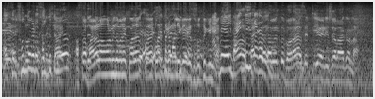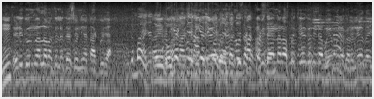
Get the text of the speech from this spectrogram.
হ্যাঁ সুন্দর একটা সেলফি তুলবো আচ্ছা ভাইরাল আমার মিজে মানে কয়েক লাখ টাকা মালিক হয়ে গেছে সত্যি কিনা আপনি এই ভাইয়ের দিকে তাকাবেন। তাকাবেন তো ভরা আছে টিয়া এডি সব আগে না? এডি গুন আল্লাহ বাসলে দেশ নিয়ে টাক কইরা নিজাম ভাই এই বল- আমি দেন না রাস্তা টিয়া গনি না বইম বলে ঘরে লিয়ে যাই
